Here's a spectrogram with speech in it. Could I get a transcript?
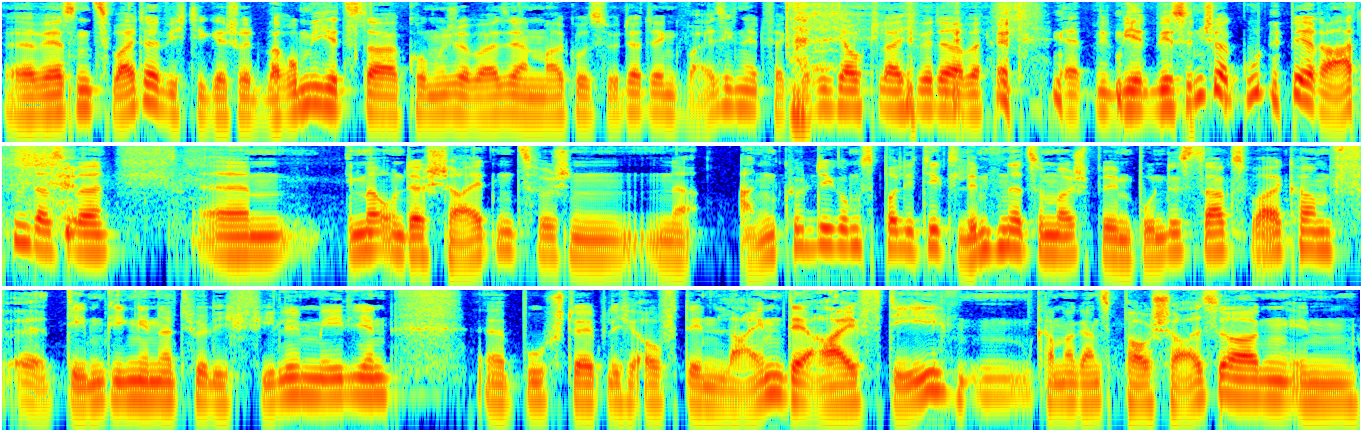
äh, wäre es ein zweiter wichtiger Schritt. Warum ich jetzt da komischerweise an Markus Söder denke, weiß ich nicht, vergesse ich auch gleich wieder, aber äh, wir, wir sind schon gut beraten, dass wir ähm, immer unterscheiden zwischen einer Ankündigungspolitik. Lindner zum Beispiel im Bundestagswahlkampf, äh, dem gingen natürlich viele Medien äh, buchstäblich auf den Leim. Der AfD, hm, kann man ganz pauschal sagen, in,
